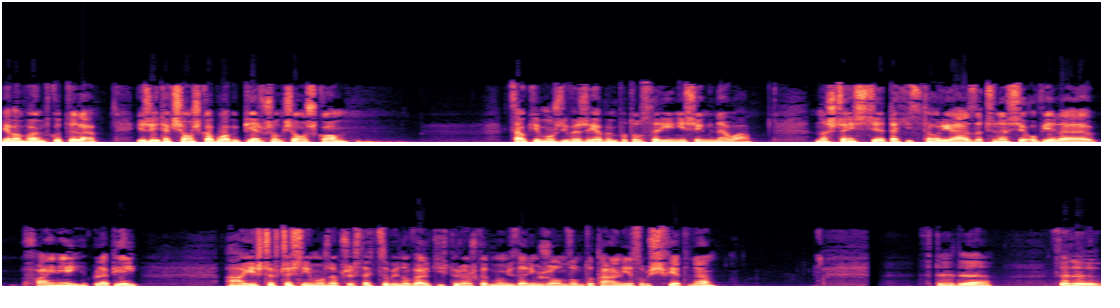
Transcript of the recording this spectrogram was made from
Ja Wam powiem tylko tyle. Jeżeli ta książka byłaby pierwszą książką, całkiem możliwe, że ja bym po tą serię nie sięgnęła. Na szczęście ta historia zaczyna się o wiele fajniej, lepiej, a jeszcze wcześniej można przeczytać sobie nowelki, które na przykład moim zdaniem rządzą totalnie, są świetne. Wtedy, wtedy,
